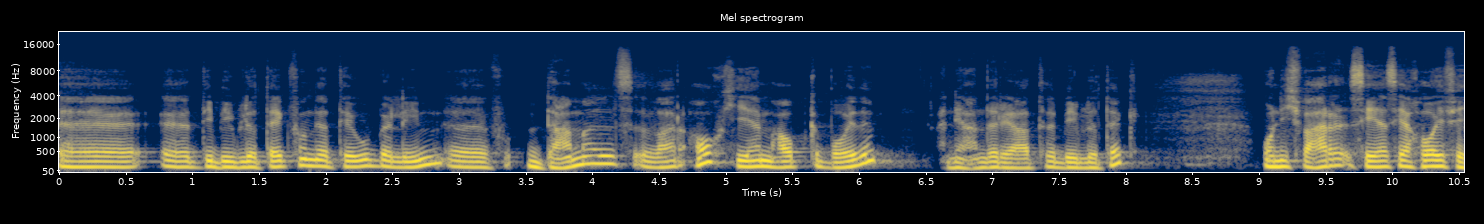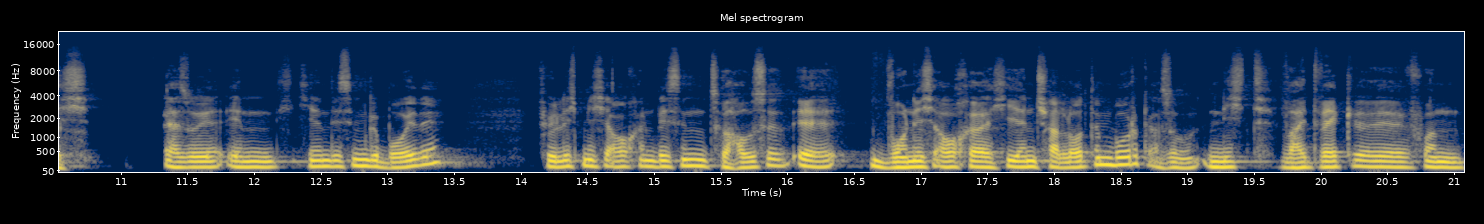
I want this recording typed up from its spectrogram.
Äh, äh, die Bibliothek von der TU Berlin äh, damals war auch hier im Hauptgebäude, eine andere Art Bibliothek. Und ich war sehr, sehr häufig. Also in, hier in diesem Gebäude fühle ich mich auch ein bisschen zu Hause. Äh, wohne ich auch äh, hier in Charlottenburg, also nicht weit weg äh, von,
